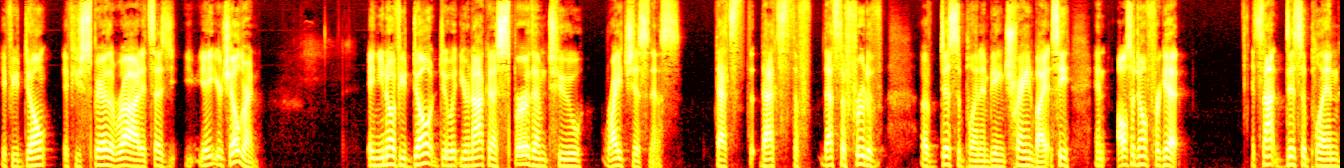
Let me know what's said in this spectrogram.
If you don't, if you spare the rod, it says you hate your children. And you know, if you don't do it, you're not going to spur them to righteousness. That's the, that's the that's the fruit of of discipline and being trained by it. See, and also don't forget, it's not discipline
